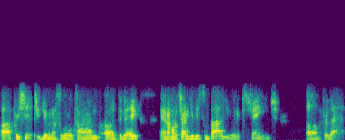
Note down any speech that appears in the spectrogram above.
Uh, appreciate you giving us a little time uh, today, and I'm going to try to give you some value in exchange um, for that.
